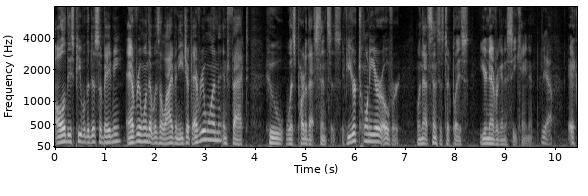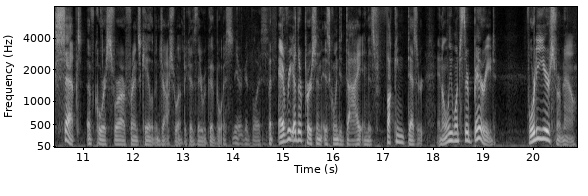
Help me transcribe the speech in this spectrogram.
all of these people that disobeyed me, everyone that was alive in Egypt, everyone, in fact, who was part of that census. If you're 20 or over when that census took place, you're never going to see Canaan." yeah, Except, of course, for our friends Caleb and Joshua because they were good boys. they were good boys. But every other person is going to die in this fucking desert, and only once they're buried, forty years from now,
